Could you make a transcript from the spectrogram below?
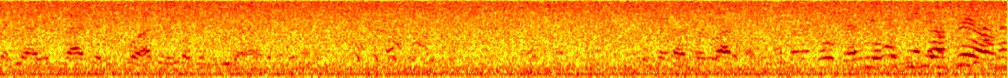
પછી આ એક લાખ કે રૂપો હાથે રહી ગયો એટલે બીજી જાય. પહેલી વખત બીજી હશે અને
